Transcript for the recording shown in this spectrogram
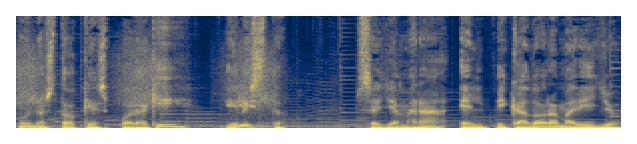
Unos toques por aquí y listo. Se llamará El Picador Amarillo,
